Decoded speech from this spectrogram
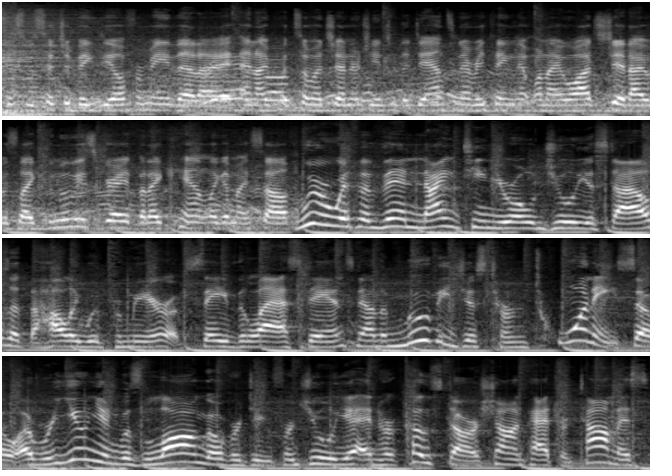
This was such a big deal for me that I and I put so much energy into the dance and everything that when I watched it, I was like, the movie's great, but I can't look at myself. We were with a then 19 year old Julia Stiles at the Hollywood premiere of Save the Last Dance. Now, the movie just turned 20, so a reunion was long overdue for Julia and her co star, Sean Patrick Thomas.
